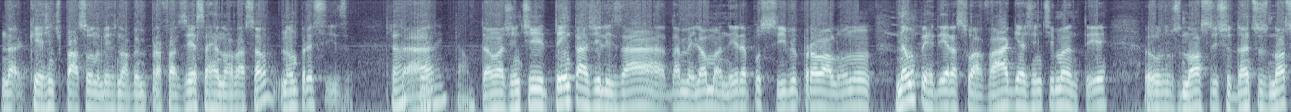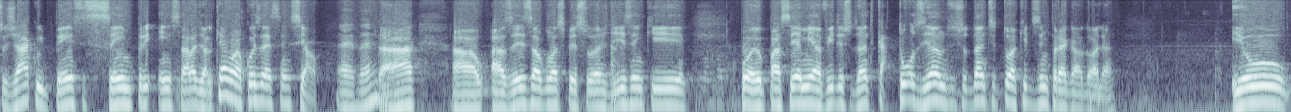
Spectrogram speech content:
na, que a gente passou no mês de novembro para fazer essa renovação, não precisa. Tá? então. então a gente tenta agilizar da melhor maneira possível para o aluno não perder a sua vaga e a gente manter os nossos estudantes, os nossos jacuipenses sempre em sala de aula, que é uma coisa essencial. É verdade. Tá? Às vezes algumas pessoas dizem que Pô, eu passei a minha vida estudante, 14 anos estudante e estou aqui desempregado. Olha, eu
